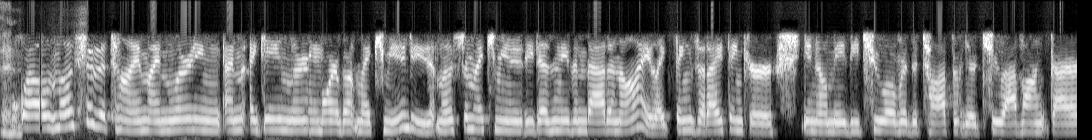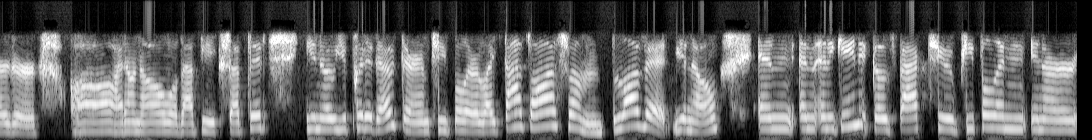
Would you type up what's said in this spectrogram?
and, well most of the time I'm learning I'm again learning more about my community that most of my community doesn't even bat an eye. Like things that I think are, you know, maybe too over the top or they're too avant garde or, oh, I don't know, will that be accepted? You know, you put it out there and people are like, that's awesome, love it, you know. And, and, and again, it goes back to people in, in our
